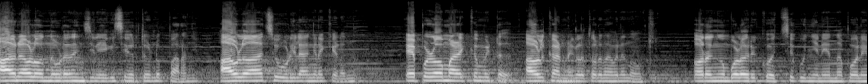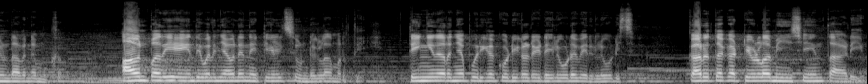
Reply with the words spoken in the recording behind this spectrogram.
അവനവൾ ഒന്നുകൂടെ നെഞ്ചിലേക്ക് ചേർത്തുകൊണ്ട് പറഞ്ഞു. അവൾ ആ ചൂടിൽ അങ്ങനെ കിടന്നു. എപ്പോഴോ മഴക്കം വിട്ട് അവൾ കണ്ണുകൾ തുറന്ന് അവനെ നോക്കി. ഉറങ്ങുമ്പോൾ ഒരു കൊച്ചു കുഞ്ഞിനെ എന്ന പോലെയുണ്ട് അവന്റെ മുഖം. അവൻ പതിയെ ഏന്തി വലിഞ്ഞ് അവന്റെ നെറ്റിയിൽ ചുണ്ടുകൾ അമർത്തി. തിങ്ങി നിറഞ്ഞ പുരികക്കൊടികളുടെ ഇടയിലൂടെ വിരലോടിച്ചു. കറുത്ത കട്ടിയുള്ള മീശയും താടിയും.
